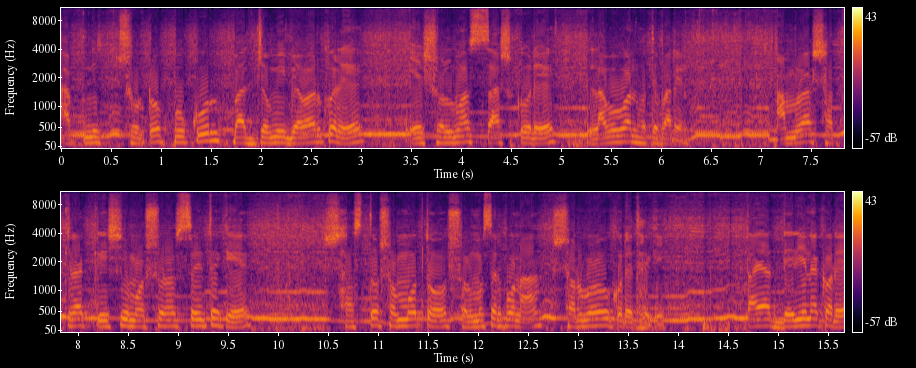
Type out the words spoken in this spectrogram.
আপনি ছোট পুকুর বা জমি ব্যবহার করে এ শোল মাছ চাষ করে লাভবান হতে পারেন। আমরা সাতক্ষীরা কৃষি মৎস্য নার্সারি থেকে স্বাস্থ্যসম্মত শোল মাছের পোনা সরবরাহ করে থাকি। তাই আর দেরি না করে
